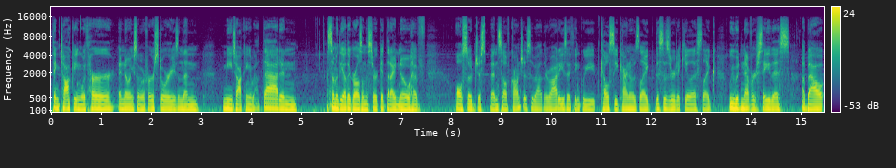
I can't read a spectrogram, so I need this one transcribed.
think talking with her and knowing some of her stories and then me talking about that and some of the other girls on the circuit that I know have also just been self-conscious about their bodies. I think we Kelsie kind of was like this is ridiculous. Like we would never say this about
